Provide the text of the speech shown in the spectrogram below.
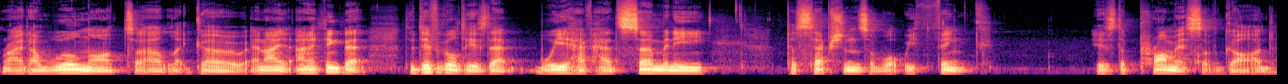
right? I will not uh, let go. And I and I think that the difficulty is that we have had so many perceptions of what we think is the promise of God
